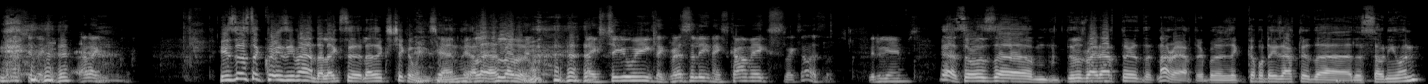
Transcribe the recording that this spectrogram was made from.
I like He's just a crazy man that likes to that likes chicken wings, man. I, I love him. like chicken wings, like wrestling, like comics, like all that stuff. Video games. yeah, so it was um it was right after the not right after, but it was like a couple days after the the Sony one.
